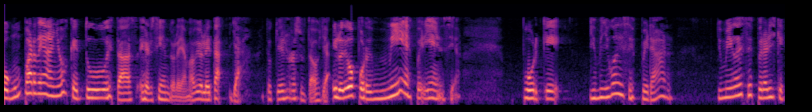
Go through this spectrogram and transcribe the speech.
con un par de años que tú estás ejerciendo la llama violeta, ya, tú quieres resultados ya. Y lo digo por mi experiencia, porque yo me llego a desesperar. Yo me llego a desesperar y es que,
